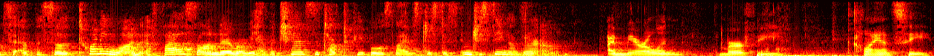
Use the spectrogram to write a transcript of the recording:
welcome to episode 21 of File Sonder, where we have a chance to talk to people whose lives just as interesting as our own. I'm Marilyn Murphy Clancy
